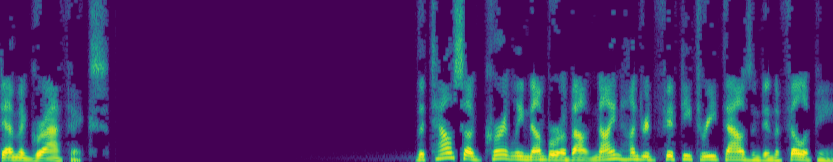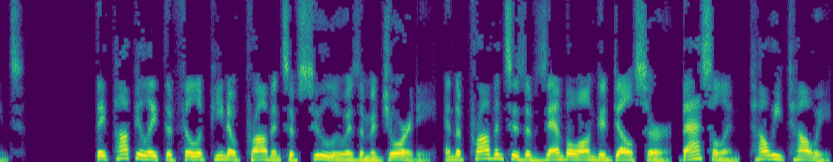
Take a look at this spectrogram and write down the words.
Demographics the Tausug currently number about 953,000 in the Philippines. They populate the Filipino province of Sulu as a majority, and the provinces of Zamboanga del Sur, Basilan, Tawi-Tawi,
